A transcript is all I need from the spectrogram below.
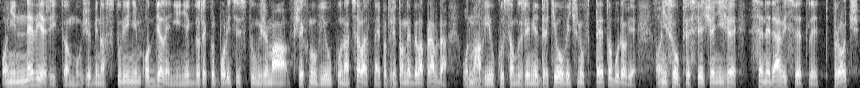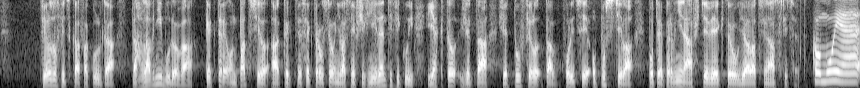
Oni nevěří tomu, že by na studijním oddělení někdo řekl policistům, že má všechnu výuku na celetné, protože to nebyla pravda. On má výuku samozřejmě drtivou většinu v této budově. Oni jsou přesvědčeni, že se nedá vysvětlit, proč filozofická fakulta, ta hlavní budova, ke které on patřil a ke, se kterou se oni vlastně všichni identifikují, jak to, že, ta, že tu filo, ta policie opustila po té první návštěvě, kterou udělala 13.30. Komu je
